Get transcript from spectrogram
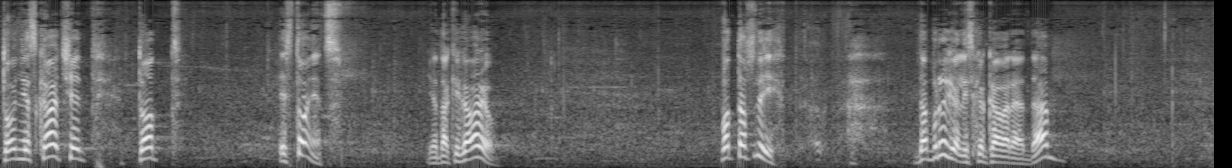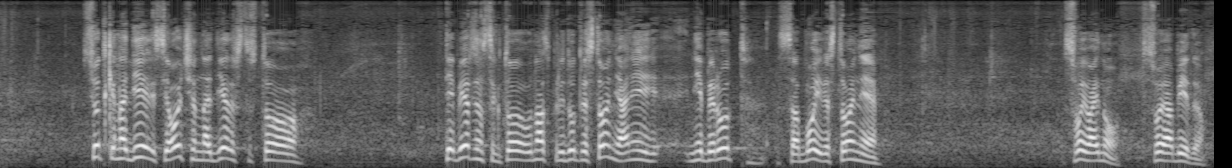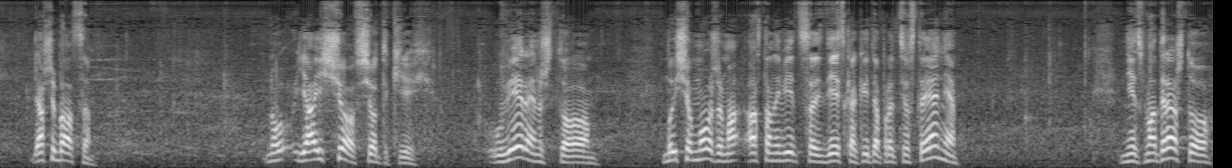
Кто не скачет, тот эстонец. Я так и говорю. Вот дошли, добрыгались, как говорят, да? Все-таки надеялись, я очень надеялся, что те беженцы, кто у нас придут в Эстонию, они не берут с собой в Эстонии свою войну, свою обиду. Я ошибался. Но я еще все-таки уверен, что мы еще можем остановиться здесь какие-то противостояния, несмотря что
